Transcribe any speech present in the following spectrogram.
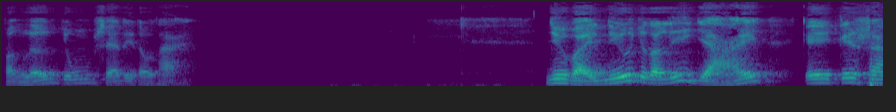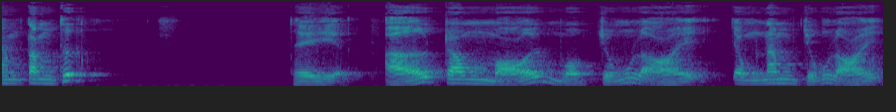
phần lớn chúng sẽ đi đầu thai. Như vậy, nếu chúng ta lý giải cái cái ram tâm thức, thì ở trong mỗi một chủng loại, trong năm chủng loại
